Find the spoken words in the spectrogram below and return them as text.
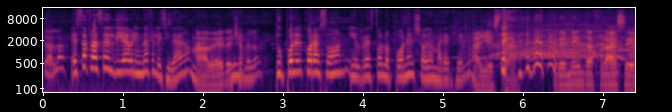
dala. Esta frase del día brinda felicidad, Omar. A ver, Mira, échamela. Tú pon el corazón y el resto lo pone el show de María Argelia. Ahí está. Tremenda frase.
